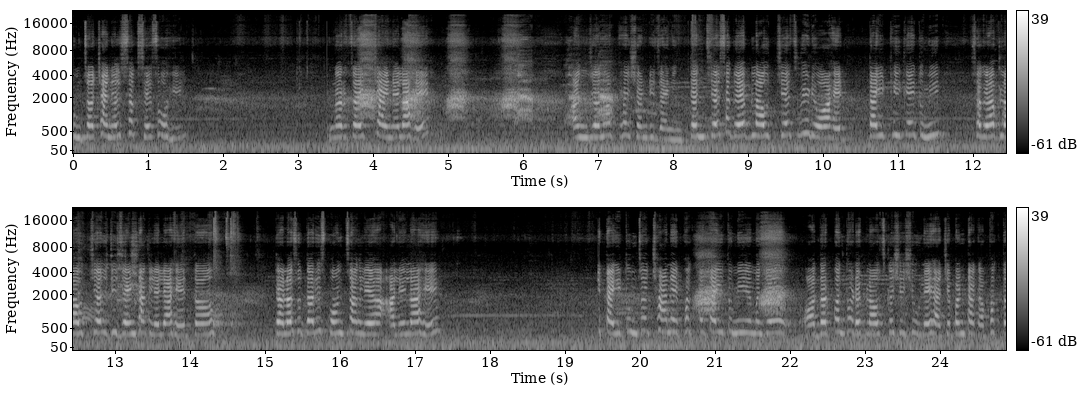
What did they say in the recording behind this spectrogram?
तुमचा चॅनल सक्सेस होईल. नरचा एक चॅनल आहे. अंजना फॅशन डिझायनिंग त्यांचे सगळे ब्लाऊजचेच व्हिडिओ आहेत. ताई ठीक आहे तुम्ही सगळ्या ब्लाऊजच्याच डिझाईन टाकलेले आहेत. तर रिस्पॉन्स चांगले आलेला आहे. ताई तुमचं छान आहे. फक्त ताई तुम्ही म्हणजे ऑर्डर पण थोडे ब्लाऊज कसे शिवले ह्याचे पण टाका. फक्त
